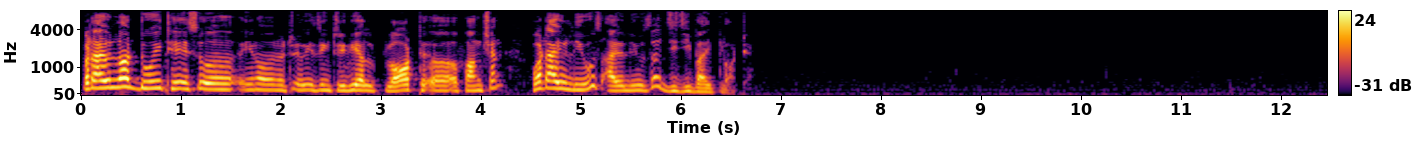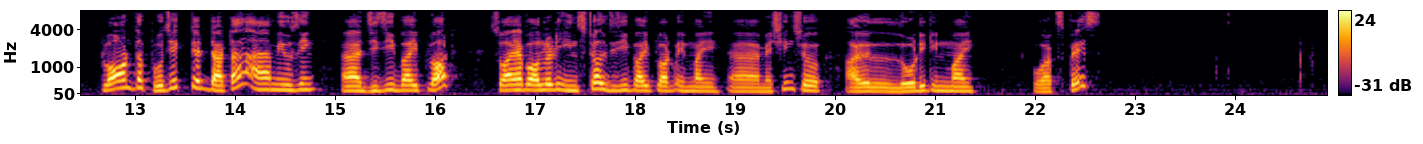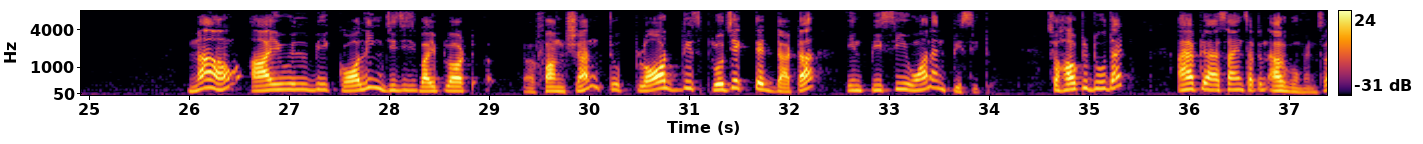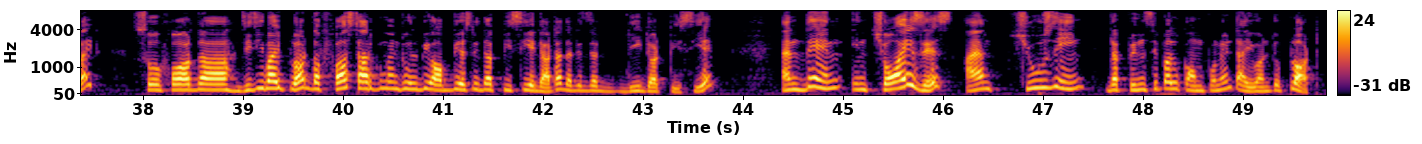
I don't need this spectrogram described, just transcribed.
But I will not do it uh, so you know using trivial plot uh, function. What I will use? I will use a ggbiplot. Plot the projected data I am using uh, ggbiplot so, I have already installed ggbiplot in my uh, machine. So, I will load it in my workspace. Now, I will be calling ggbiplot uh, function to plot this projected data in PC1 and PC2. So, how to do that? I have to assign certain arguments, right. So, for the ggbiplot, the first argument will be obviously the PCA data that is the d.pca and then in choices I am choosing the principal component I want to plot.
